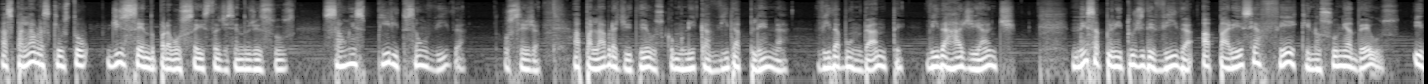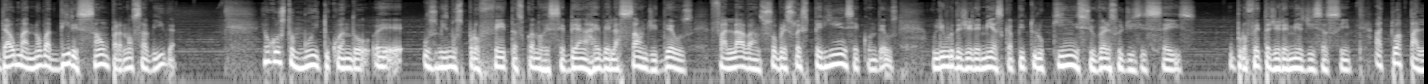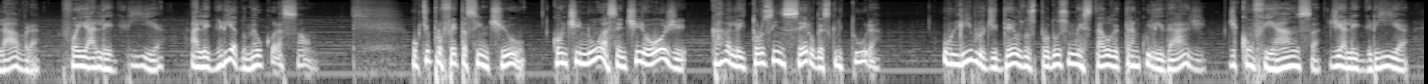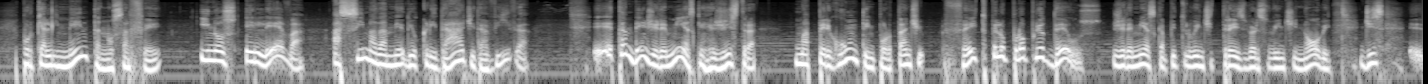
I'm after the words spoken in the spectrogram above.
As palavras que eu estou dizendo para você, está dizendo Jesus, são espírito, são vida. Ou seja, a palavra de Deus comunica vida plena, vida abundante, vida radiante. Nessa plenitude de vida aparece a fé que nos une a Deus e dá uma nova direção para a nossa vida. Eu gosto muito quando eh, os mesmos profetas, quando recebiam a revelação de Deus, falavam sobre sua experiência com Deus. O livro de Jeremias, capítulo 15, verso 16. O profeta Jeremias disse assim: A tua palavra foi a alegria, a alegria do meu coração. O que o profeta sentiu, continua a sentir hoje cada leitor sincero da Escritura. O livro de Deus nos produz um estado de tranquilidade, de confiança, de alegria, porque alimenta nossa fé e nos eleva acima da mediocridade da vida. É também Jeremias quem registra uma pergunta importante feita pelo próprio Deus. Jeremias capítulo 23, verso 29, diz,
